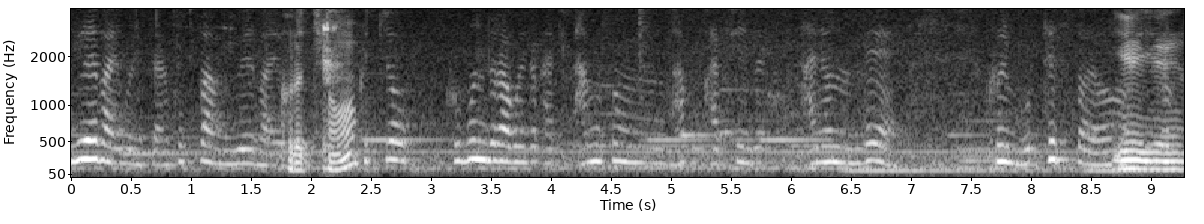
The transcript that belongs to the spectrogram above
유해 발굴 있잖아요. 국방 유해 발굴. 그렇죠. 그쪽 그분들하고 이제 같이 방송하고 같이 이제 다녔는데 그걸 못했어요. 예, 예.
